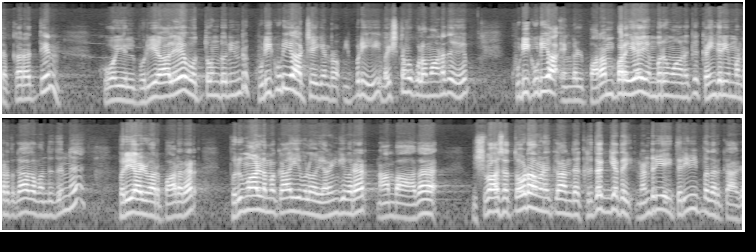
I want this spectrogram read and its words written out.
சக்கரத்தின் கோயில் பொறியாலே ஒத்தொண்டு நின்று குடிகுடி ஆட்சேகின்றோம் இப்படி வைஷ்ணவ குலமானது குடிகுடியா எங்கள் பரம்பரையே எம்பெருமானுக்கு கைங்கரியம் பண்ணுறதுக்காக வந்ததுன்னு பெரியாழ்வார் பாடறர் பெருமாள் நமக்காக இவ்வளோ இறங்கி வரார் நாம் அதை விசுவாசத்தோடு அவனுக்கு அந்த கிருதஜதை நன்றியை தெரிவிப்பதற்காக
